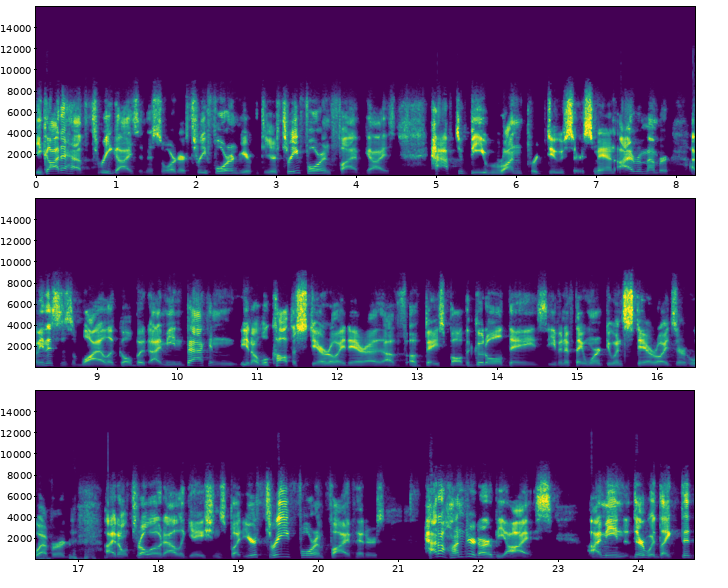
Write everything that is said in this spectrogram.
you got to have three guys in this order: three, four, and your your three, four, and five guys have to be run producers. Man, I remember. I mean, this is a while ago, but I mean, back in you know we'll call it the steroid era of of baseball, the good old days. Even if they weren't doing steroids or whoever, I don't throw out allegations, but your three, four, and five hitters had a hundred RBIs I mean, there were like the,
